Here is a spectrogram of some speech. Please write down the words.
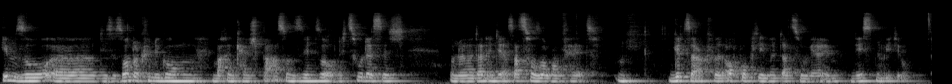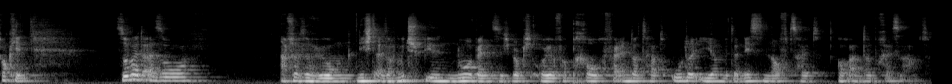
Ebenso äh, diese Sonderkündigungen machen keinen Spaß und sind so auch nicht zulässig. Und wenn man dann in die Ersatzversorgung fällt, hm, gibt es ja aktuell auch Probleme, dazu mehr im nächsten Video. Okay, soweit also Abschlagserhöhung nicht einfach mitspielen, nur wenn sich wirklich euer Verbrauch verändert hat oder ihr mit der nächsten Laufzeit auch andere Preise habt.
